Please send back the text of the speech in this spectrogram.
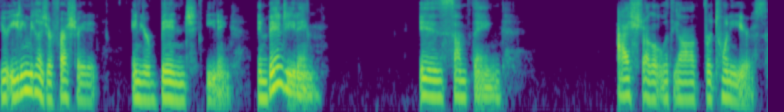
You're eating because you're frustrated and you're binge eating. And binge eating is something I struggled with y'all for 20 years.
